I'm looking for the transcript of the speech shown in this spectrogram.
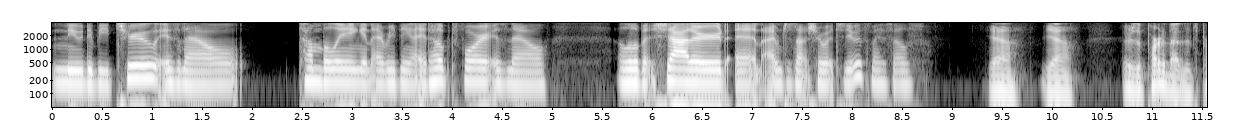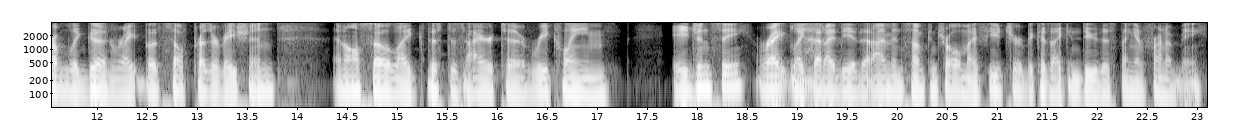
knew to be true is now tumbling and everything I had hoped for is now a little bit shattered and I'm just not sure what to do with myself. Yeah, yeah. There's a part of that that's probably good, right? Both self preservation and also like this desire to reclaim agency, right? Like Yeah. that idea that I'm in some control of my future because I can do this thing in front of me.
